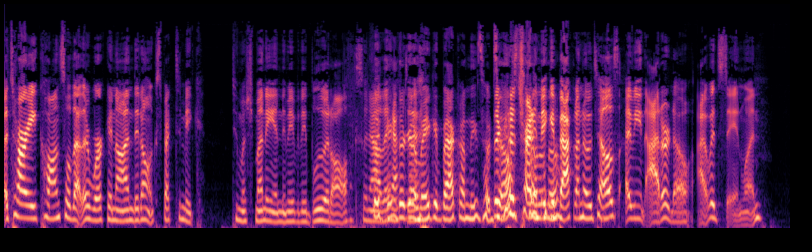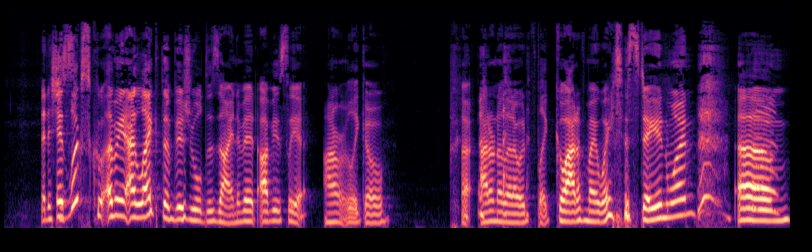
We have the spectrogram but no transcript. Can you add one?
Atari console that they're working on, they don't expect to make too much money, and maybe they blew it all. So now they, they have they're to. gonna make it back on these hotels. they're gonna try to make know. it back on hotels. I mean, I don't know. I would stay in one, but it's just It looks cool. I mean, I like the visual design of it. Obviously, I don't really go. Uh, I don't know that I would like go out of my way to stay in one. Um,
